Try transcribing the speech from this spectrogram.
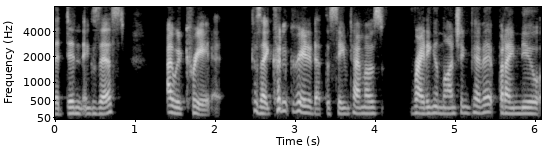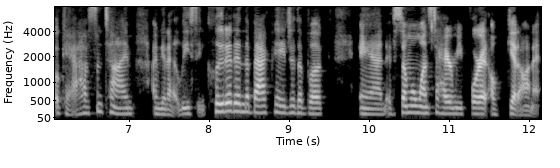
that didn't exist i would create it because i couldn't create it at the same time i was writing and launching Pivot, but I knew, okay, I have some time. I'm going to at least include it in the back page of the book. And if someone wants to hire me for it, I'll get on it.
